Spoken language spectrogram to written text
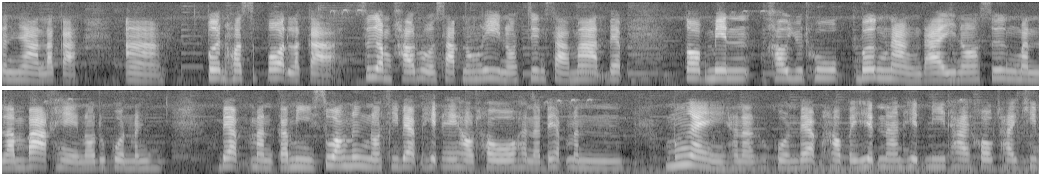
สัญญาณแล้วก็อ่าเปิดฮอตสปอตแล้วก็เสื่อมเข้าโทรศัพท์น้องลี่เนาะจึงสามารถแบบตอบเมนเข้า YouTube เบิ้งหนังใดเนาะซึ่งมันลำบากแหงเนาะทุกคนมัน แบบมันก็มีช่วงหนึ่งเนาะที่แบบเฮ็ดให้เฮาโทรหันนะแบบมันเมื่อยฮะนะทุกคนแบบเฮาไปเฮ็ดนานเฮ็ดนี้ถ่ายคอกถ่ายคลิป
